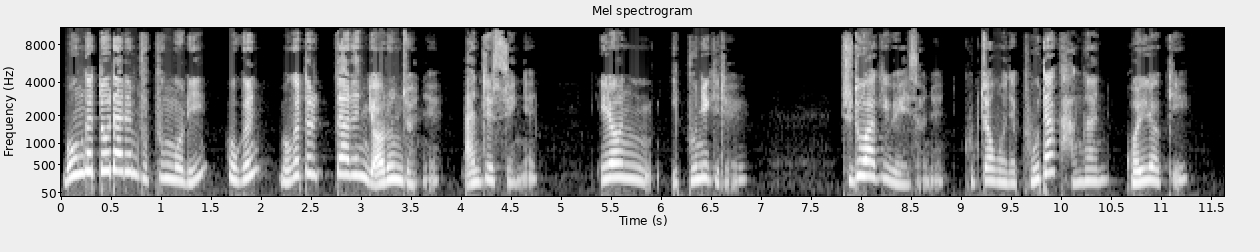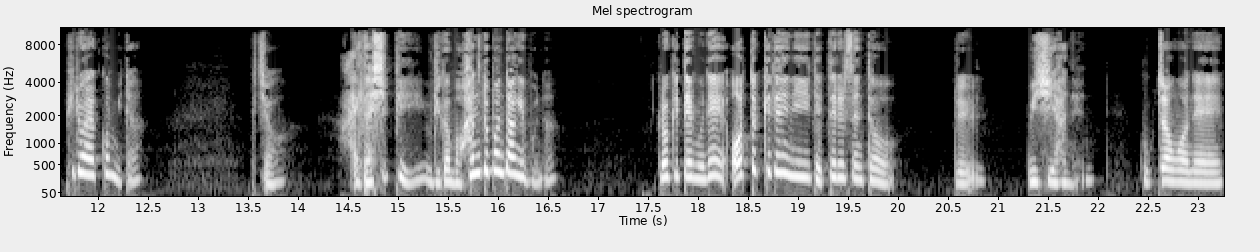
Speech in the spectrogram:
뭔가 또 다른 부품몰이 혹은 뭔가 또 다른 여론전을 만들 수 있는 이런 이 분위기를 주도하기 위해서는 국정원에 보다 강한 권력이 필요할 겁니다. 그죠? 알다시피 우리가 뭐 한두 번 당해보나. 그렇기 때문에 어떻게든 이 대테르 센터를 위시하는 국정원의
